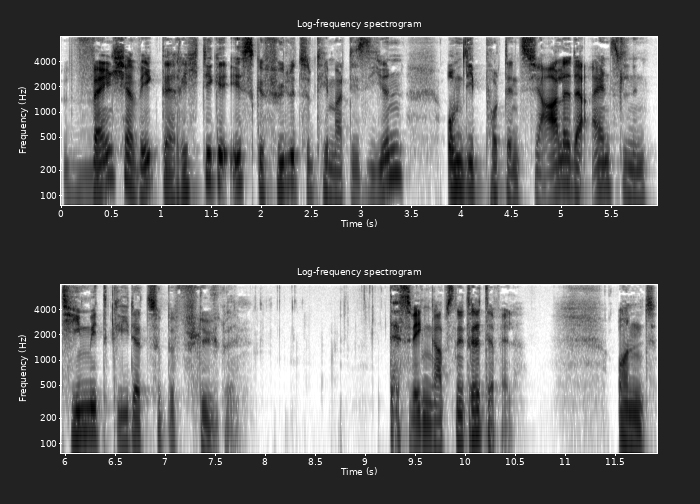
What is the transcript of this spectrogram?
welcher Weg der richtige ist, Gefühle zu thematisieren, um die Potenziale der einzelnen Teammitglieder zu beflügeln. Deswegen gab es eine dritte Welle. Und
